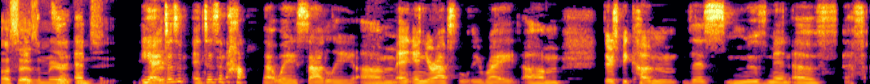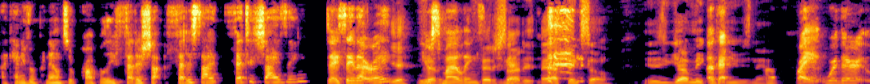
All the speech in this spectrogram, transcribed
us as Americans. And, yeah, right? it doesn't it doesn't happen that way, sadly. Um, and, and, you're absolutely right. Um, there's become this movement of I can't even pronounce it properly. Fetish fetish fetishizing. Did I say that right? Yeah, you're fetish, smiling. Fetishizing. I think so. You got me confused okay. now. Uh, right. Where there,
